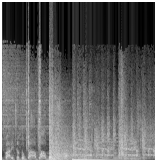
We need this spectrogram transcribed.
Everybody to the Wild Wild West.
